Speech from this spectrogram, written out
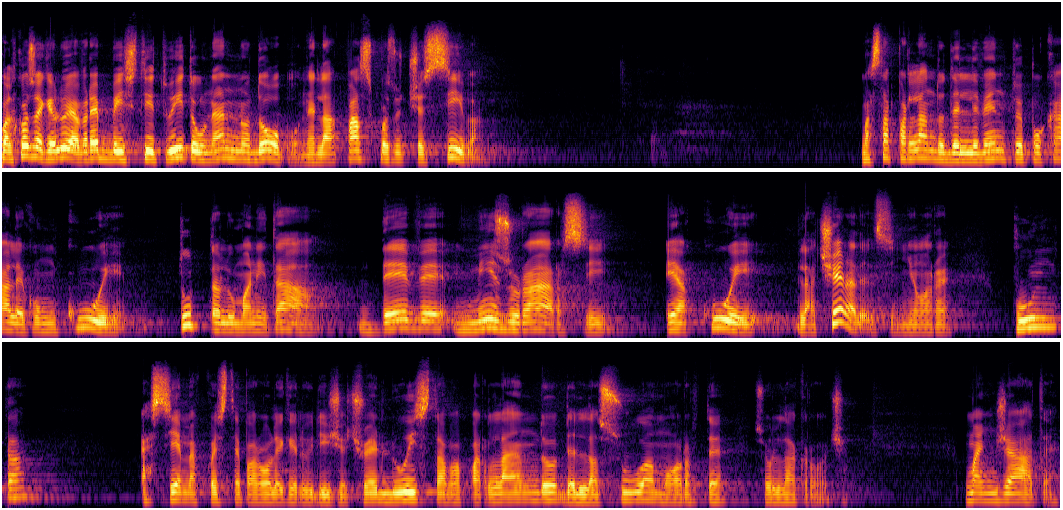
qualcosa che lui avrebbe istituito un anno dopo, nella Pasqua successiva. Ma sta parlando dell'evento epocale con cui tutta l'umanità deve misurarsi e a cui la cena del Signore punta assieme a queste parole che lui dice, cioè lui stava parlando della sua morte sulla croce. Mangiate,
